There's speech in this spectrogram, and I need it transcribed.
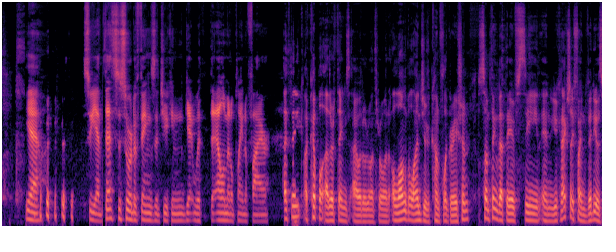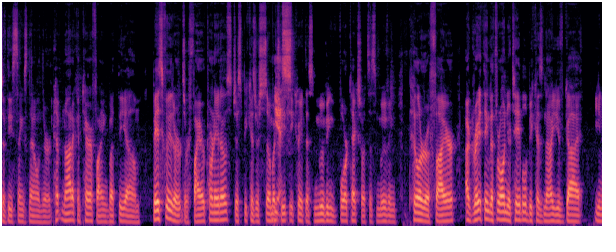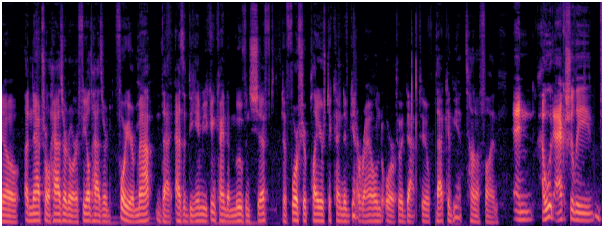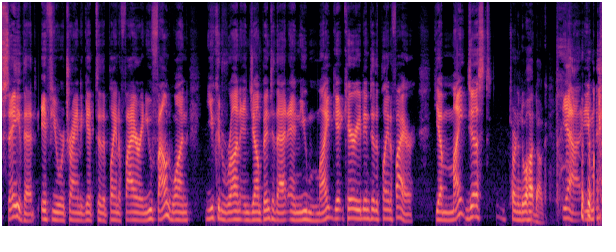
Yeah. so yeah, that's the sort of things that you can get with the elemental plane of fire. I think a couple other things I would want to throw in along the lines of your conflagration, something that they've seen, and you can actually find videos of these things now, and they're hypnotic and terrifying. But the um, basically they're, they're fire tornadoes, just because there's so much yes. heat, you create this moving vortex, so it's this moving pillar of fire. A great thing to throw on your table because now you've got you know a natural hazard or a field hazard for your map that as a dm you can kind of move and shift to force your players to kind of get around or to adapt to that could be a ton of fun and I would actually say that if you were trying to get to the plane of fire and you found one, you could run and jump into that and you might get carried into the plane of fire. You might just turn into a hot dog. Yeah, you might.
